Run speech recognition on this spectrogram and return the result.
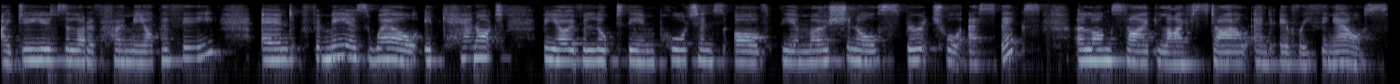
I do use a lot of homeopathy. And for me as well, it cannot be overlooked the importance of the emotional, spiritual aspects alongside lifestyle and everything else.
